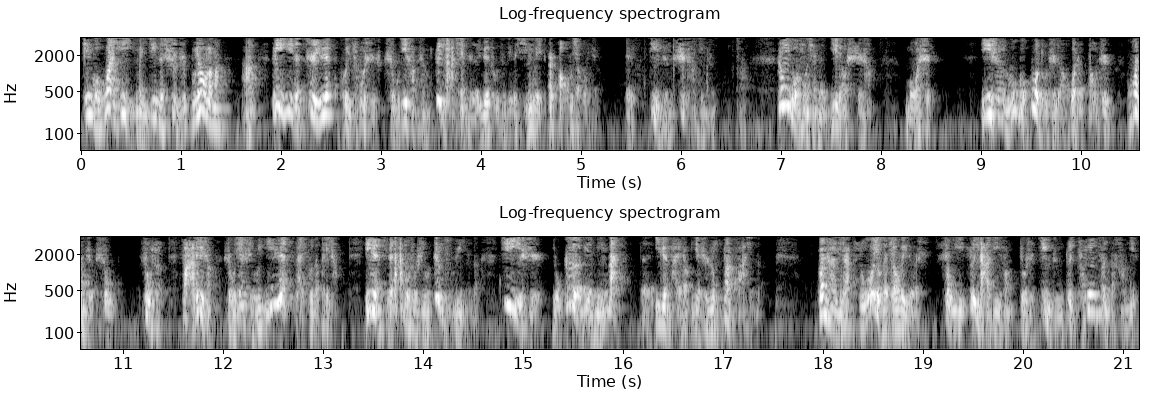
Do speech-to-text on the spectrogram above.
苹果万亿美金的市值不要了吗？啊，利益的制约会促使手机厂商最大限制的约束自己的行为，而保护消费者。对，竞争市场竞争啊。中国目前的医疗市场模式，医生如果过度治疗或者导致患者受受损，法律上首先是由医院来负责赔偿。医院绝大多数是由政府运营的，即使有个别民办的医院牌照，也是垄断发行的。观察一下，所有的消费者受益最大的地方，就是竞争最充分的行业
